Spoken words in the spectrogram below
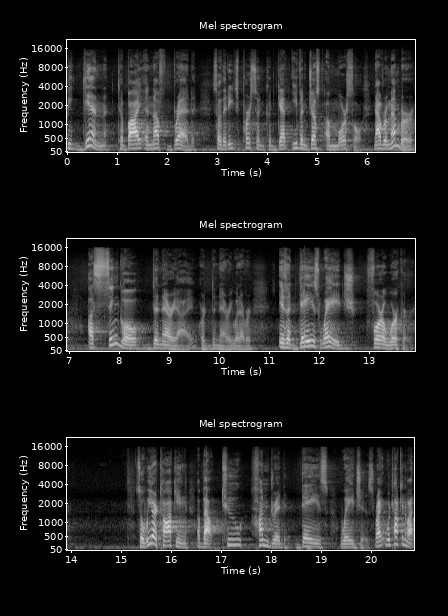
begin to buy enough bread so that each person could get even just a morsel. Now, remember, a single denarii, or denarii, whatever, is a day's wage for a worker. So we are talking about 200 days' wages, right? We're talking about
